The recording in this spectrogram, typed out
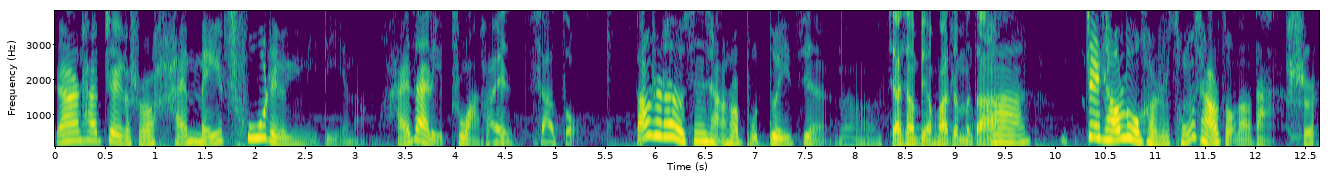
然而他这个时候还没出这个玉米地呢，还在里转。还瞎走当时他就心想说不对劲啊！家乡变化这么大，啊，这条路可是从小走到大，是，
